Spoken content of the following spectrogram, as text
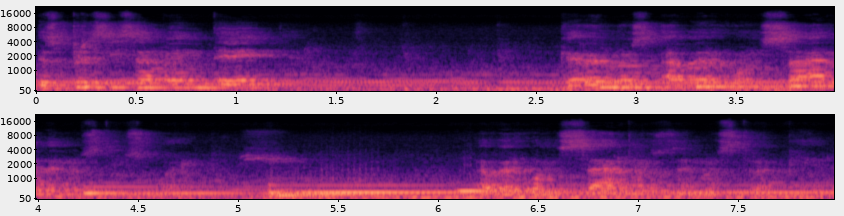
es precisamente querernos avergonzar de nuestros cuerpos, avergonzarnos de nuestra piel.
